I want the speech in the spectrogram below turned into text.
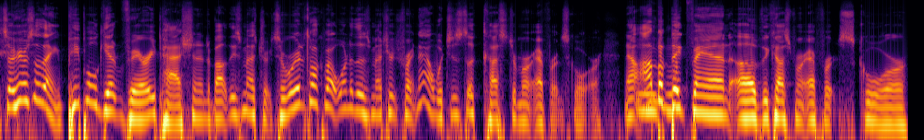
so here's the thing: people get very passionate about these metrics. So we're going to talk about one of those metrics right now, which is the customer effort score. Now, mm-hmm. I'm a mm-hmm. big fan of the customer effort score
